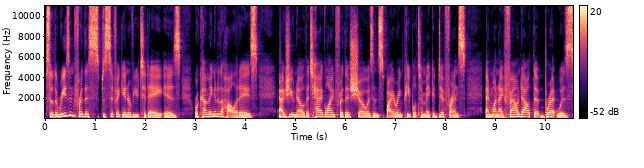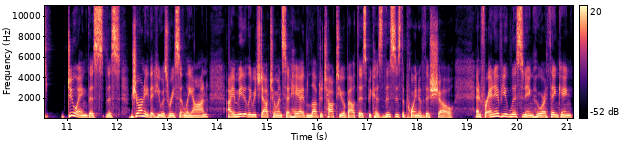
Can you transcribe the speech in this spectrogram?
So the reason for this specific interview today is we're coming into the holidays. As you know, the tagline for this show is inspiring people to make a difference. And when I found out that Brett was doing this this journey that he was recently on i immediately reached out to him and said hey i'd love to talk to you about this because this is the point of this show. And for any of you listening who are thinking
